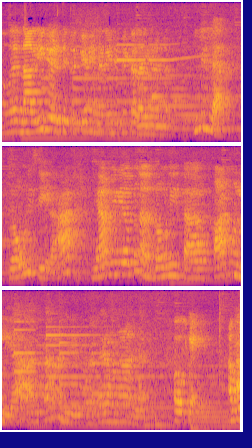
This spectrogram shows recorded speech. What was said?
அவ- நான் வீடியோ எடுத்துட்டு இருக்கேன் என்ன வேணுமே கலாய்க்கிறாங்க இல்ல இல்ல. ப்ரௌனி செய்யறா என் வீடியோவுக்கு நான் ப்ரௌனி காட்டணும் இல்லையா? அதுக்காக நான் வீடியோ எடுக்கிறேன் வேற ஒன்றும் இல்லை. ஓகே. அப்போ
